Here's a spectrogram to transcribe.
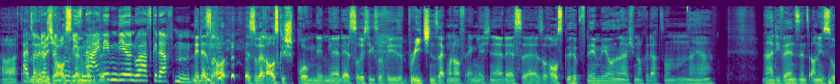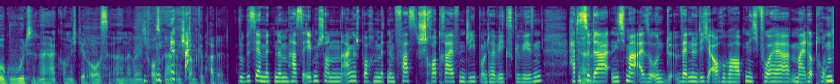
Ja, also da stand ein Riesenhai neben dir und du hast gedacht, hm. Nee, der ist, der ist sogar rausgesprungen neben mir. Der ist so richtig so wie diese Breachen, sagt man auf Englisch. Ne? Der ist äh, so rausgehüpft neben mir und dann habe ich mir noch gedacht, so, hm, naja, na, die Wellen sind jetzt auch nicht so gut. Naja, komm, ich gehe raus. Ja. Und dann bin ich rausgegangen und Strand gepaddelt. Du bist ja mit einem, hast du eben schon angesprochen, mit einem fast schrottreifen Jeep unterwegs gewesen. Hattest ja. du da nicht mal, also und wenn du dich auch überhaupt nicht vorher mal darum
